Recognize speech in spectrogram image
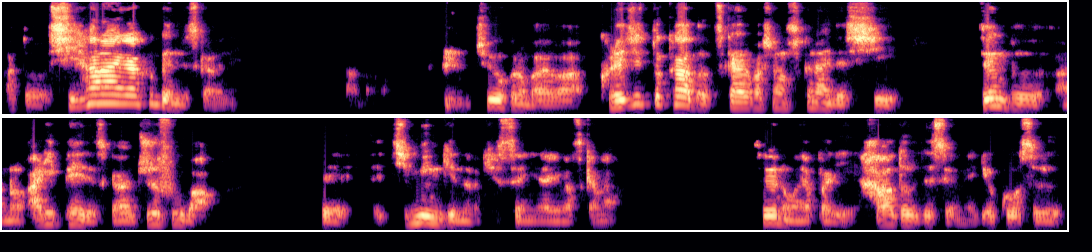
あと、支払いが不便ですからね。あの 中国の場合は、クレジットカードを使える場所も少ないですし、全部、あの、アリペイですから、ジュフーバーで、人民元の決済になりますから、そういうのはやっぱりハードルですよね。旅行する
